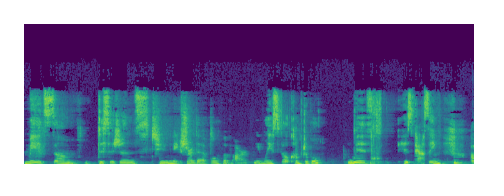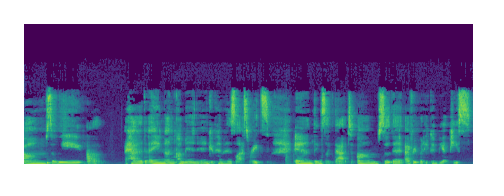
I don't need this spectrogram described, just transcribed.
made some decisions to make sure that both of our families felt comfortable with his passing. Um, so we uh, had a nun come in and give him his last rites and things like that um, so that everybody could be at peace.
